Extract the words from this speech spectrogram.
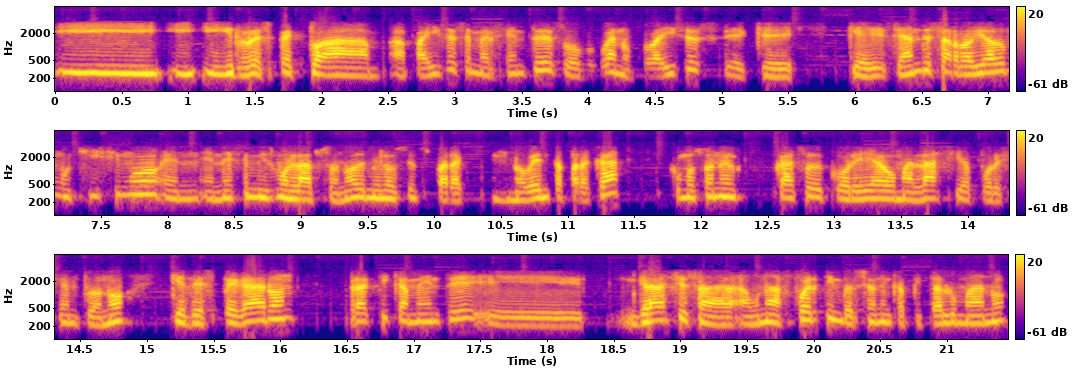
y, respecto a, países emergentes o, bueno, países eh, que, que se han desarrollado muchísimo en, en ese mismo lapso, ¿no? De 1990 para acá, como son el caso de Corea o Malasia, por ejemplo, ¿no? Que despegaron prácticamente eh, gracias a, una fuerte inversión en capital humano,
